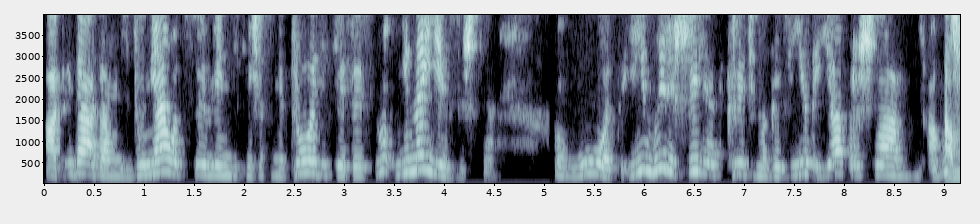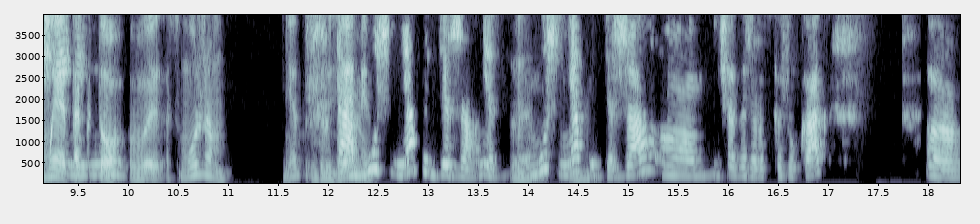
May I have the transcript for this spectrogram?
А когда там с двумя вот в свое время детьми, сейчас у меня трое детей, то есть, ну, не наездишься. Вот, и мы решили открыть магазин. Я прошла обучение. А мы это кто? Вы с мужем? Нет, с друзьями? Да, муж меня поддержал. Нет, mm-hmm. муж меня mm-hmm. поддержал. Сейчас даже расскажу, как. А,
